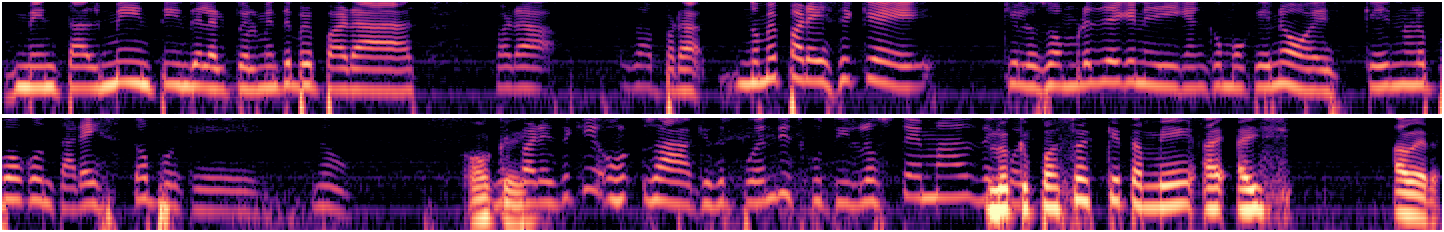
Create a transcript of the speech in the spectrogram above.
mentalmente, intelectualmente preparadas para, o sea, para, no me parece que, que los hombres lleguen y digan como que no, es que no le puedo contar esto porque no. Me parece que, o sea, que se pueden discutir los temas de Lo que pasa es que también hay, hay- a ver,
